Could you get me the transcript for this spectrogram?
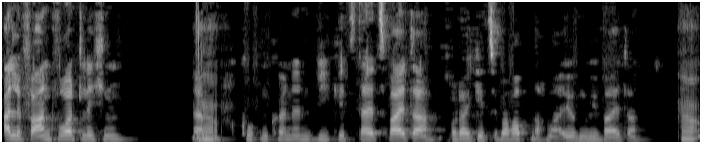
alle Verantwortlichen ähm, ja. gucken können, wie geht's da jetzt weiter oder geht's überhaupt noch mal irgendwie weiter. Ja.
